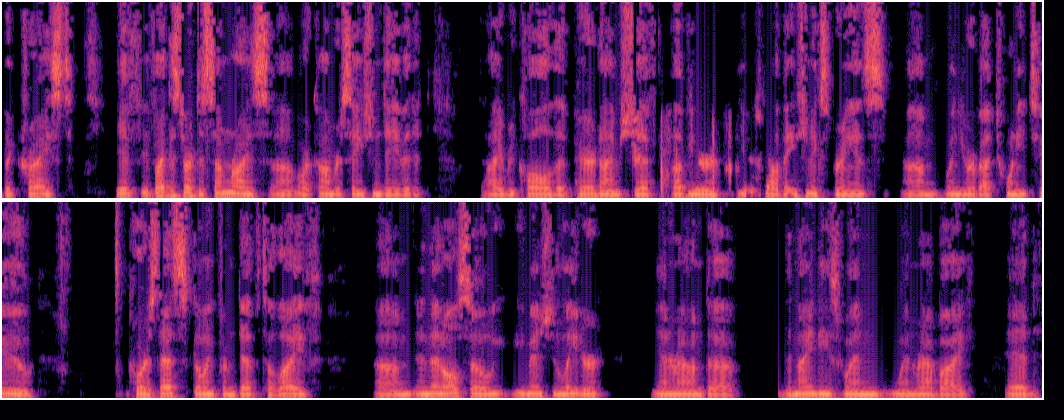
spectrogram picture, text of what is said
but Christ. If, if I could start to summarize uh, our conversation, David, I recall the paradigm shift of your, your salvation experience um, when you were about 22. Of course, that's going from death to life. Um, and then also you mentioned later in around uh, the 90s when when Rabbi Ed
